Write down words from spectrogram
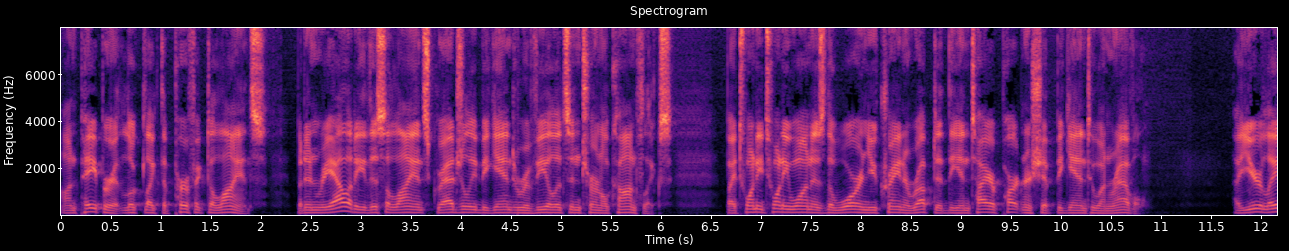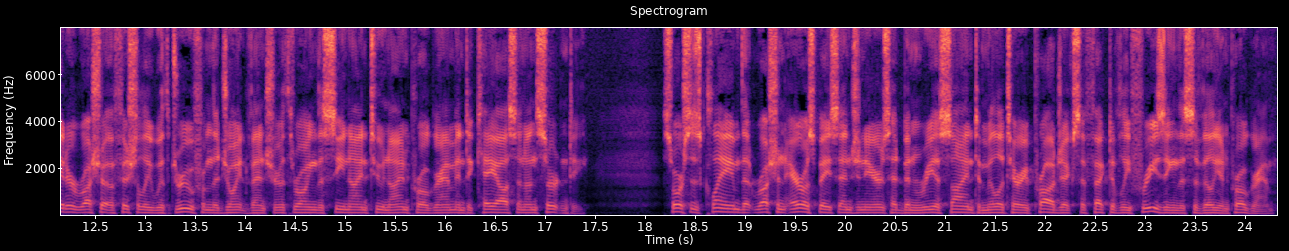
On paper, it looked like the perfect alliance, but in reality, this alliance gradually began to reveal its internal conflicts. By 2021, as the war in Ukraine erupted, the entire partnership began to unravel. A year later, Russia officially withdrew from the joint venture, throwing the C929 program into chaos and uncertainty. Sources claim that Russian aerospace engineers had been reassigned to military projects, effectively freezing the civilian program.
